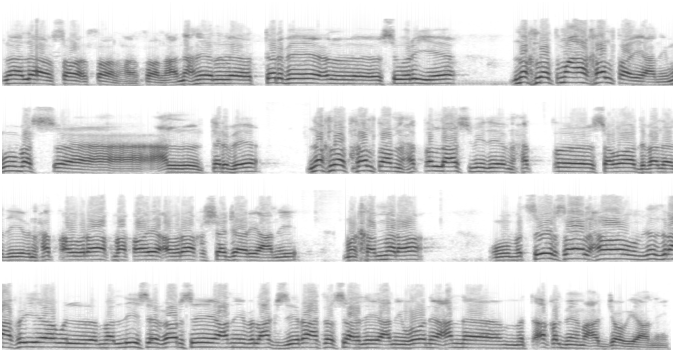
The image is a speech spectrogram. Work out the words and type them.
لا لا صا- صالحة صالحة. نحن التربة السورية نخلط معها خلطة يعني مو بس آه، على التربة نخلط خلطة بنحط لها أسمدة بنحط آه، سواد بلدي بنحط أوراق بقايا أوراق الشجر يعني بنخمرها. وبتصير صالحة وبنزرع فيها والمليسة غرسة يعني بالعكس زراعتها سهلة يعني وهون عنا متأقلمة مع الجو يعني.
